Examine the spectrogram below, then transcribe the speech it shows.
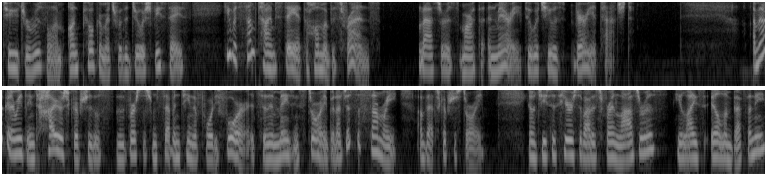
to Jerusalem on pilgrimage for the Jewish feast days, he would sometimes stay at the home of his friends, Lazarus, Martha, and Mary, to which he was very attached. I'm not going to read the entire scripture, those the verses from 17 to 44. It's an amazing story, but just a summary of that scripture story. You know, Jesus hears about his friend Lazarus. He lies ill in Bethany.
